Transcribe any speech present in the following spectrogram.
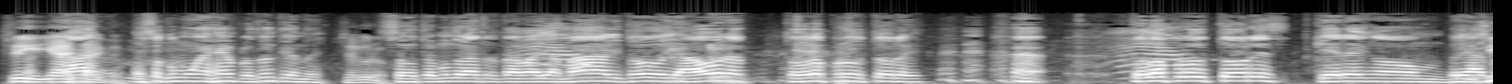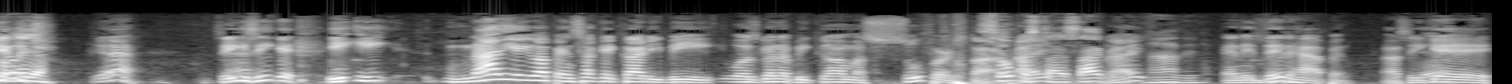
Sí, ya, Ah, exacto. Eso como un ejemplo, ¿tú entiendes? Seguro. So, todo el mundo la trataba de llamar y todo, y ahora todos los productores, todos los productores quieren um, bregar con ella. Yeah. Sí, sí, que, y, y nadie iba a pensar que Cardi B was going to become a superstar. Superstar, right? exacto. Right? Nadie. And it did happen. Así Yeah. que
